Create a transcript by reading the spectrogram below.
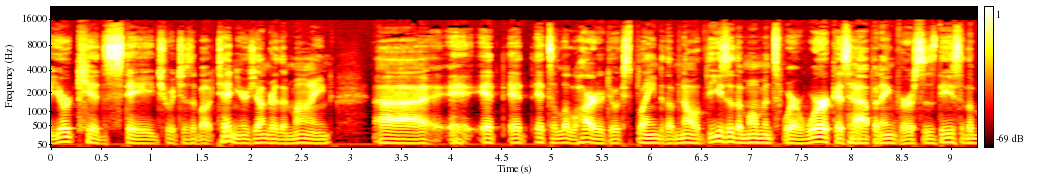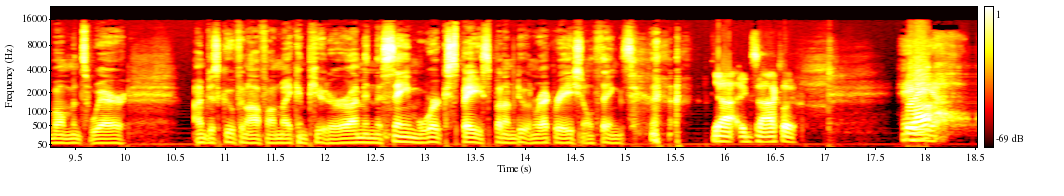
your kids' stage, which is about 10 years younger than mine, uh, it, it it's a little harder to explain to them. No, these are the moments where work is happening versus these are the moments where I'm just goofing off on my computer or I'm in the same workspace but I'm doing recreational things. yeah, exactly. Hey, well,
